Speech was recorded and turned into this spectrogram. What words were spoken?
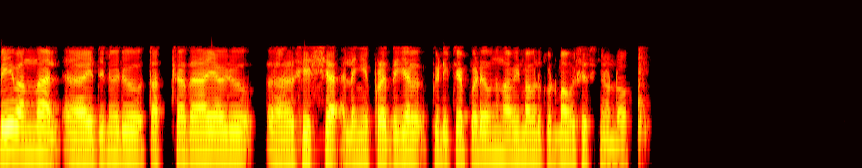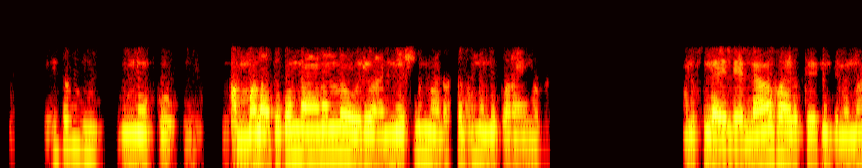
ബി ഐ വന്നാൽ ഇതിനൊരു തക്കതായ ഒരു ശിക്ഷ അല്ലെങ്കിൽ പ്രതികൾ പിടിക്കപ്പെടുമെന്ന് നവീൻ ബാബുവിന്റെ കുടുംബം വിശ്വസിക്കുന്നുണ്ടോ? ഇത് നോക്കൂ നമ്മൾ അതുകൊണ്ടാണല്ലോ ഒരു അന്വേഷണം നടത്തണം എന്ന് പറയുന്നത്. മനസ്സിലായില്ലേ? എല്ലാ ഭാഗത്തേക്കും ചെല്ലുന്ന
